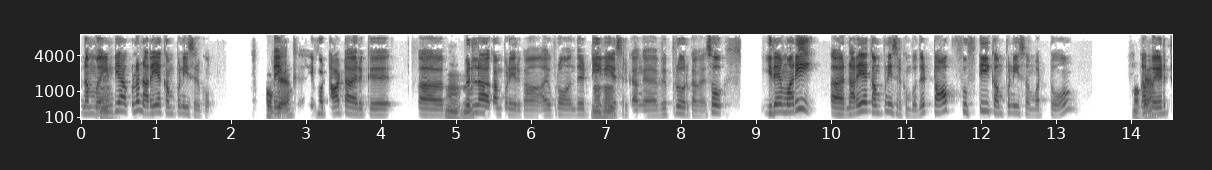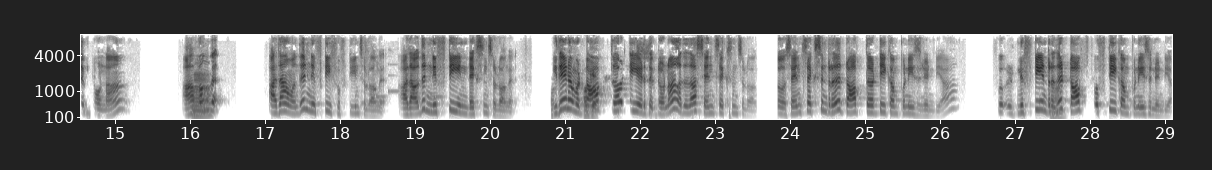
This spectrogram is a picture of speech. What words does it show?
நம்ம. இந்தியாக்குள்ள நிறைய கம்பெனிஸ் இருக்கும். லைக் இப்போ டாடா இருக்கு பிர்லா கம்பெனி இருக்கான். அதுக்கப்புறம் வந்து டிவிஎஸ் இருக்காங்க விப்ரோ இருக்காங்க. சோ இதே மாதிரி நிறைய கம்பெனிஸ் இருக்கும்போது டாப் 50 கம்பெனிஸை மட்டும் நம்ம எடுத்துக்கிட்டோம்னா அவங்க அதான் வந்து நிஃப்டி 50 சொல்லுவாங்க. அதாவது நிஃப்டி இண்டெக்ஸ்னு சொல்லுவாங்க. இதே நம்ம. டாப் தேர்ட்டி எடுத்துக்கிட்டோம்னா அதுதான் சென்செக்ஸ்னு சொல்லுவாங்க. ஸோ சென்செக்ஸ்ன்றது top thirty companies in India நிஃப்டின்றது top 50 companies in India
